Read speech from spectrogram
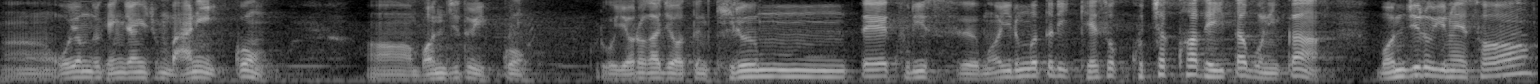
어, 오염도 굉장히 좀 많이 있고 어, 먼지도 있고 그리고 여러 가지 어떤 기름때 구리스 뭐 이런 것들이 계속 고착화돼 있다 보니까 먼지로 인해서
